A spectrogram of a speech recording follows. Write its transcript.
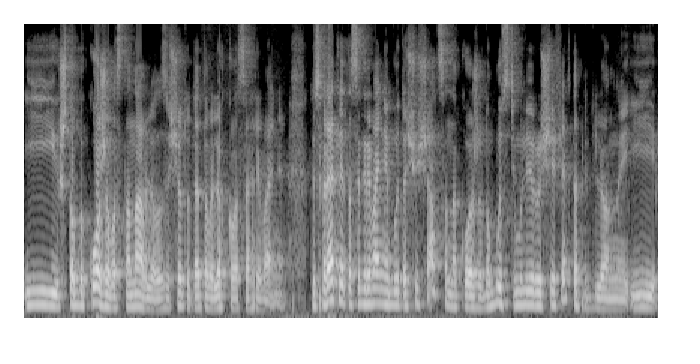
и чтобы кожа восстанавливалась за счет вот этого легкого согревания. То есть вряд ли это согревание будет ощущаться на коже, но будет стимулирующий эффект определенный, и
